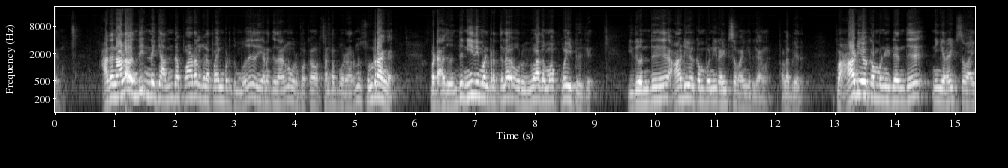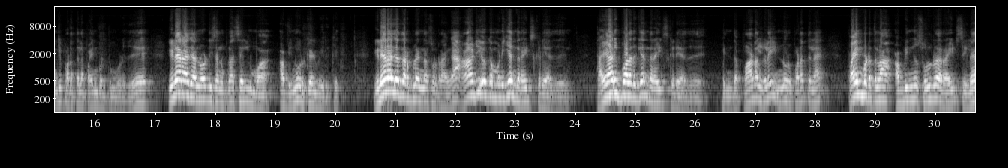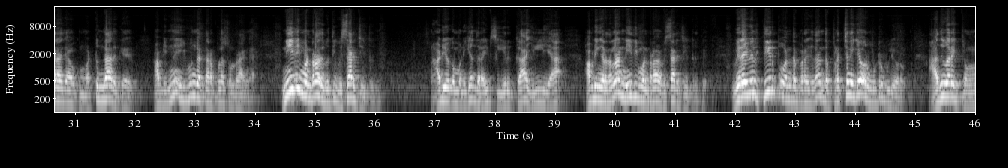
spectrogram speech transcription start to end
அதனால் வந்து இன்றைக்கி அந்த பாடல்களை பயன்படுத்தும் போது அது எனக்கு தான் ஒரு பக்கம் அவர் சண்டை போடுறாருன்னு சொல்கிறாங்க பட் அது வந்து நீதிமன்றத்தில் ஒரு விவாதமாக போயிட்டுருக்கு. இது வந்து ஆடியோ கம்பெனி ரைட்ஸை வாங்கியிருக்காங்க பல பேர். இப்போ ஆடியோ கம்பெனிகிட்டேருந்து நீங்கள் ரைட்ஸை வாங்கி படத்தில் பயன்படுத்தும் பொழுது இளையராஜா நோட்டீஸ் அனுப்புனா செல்லுமா அப்படின்னு ஒரு கேள்வி இருக்குது இளையராஜா தரப்பில் என்ன சொல்கிறாங்க ஆடியோ கம்பெனிக்கே அந்த ரைட்ஸ் கிடையாது. தயாரிப்பாளருக்கே அந்த ரைட்ஸ் கிடையாது. இப்போ இந்த பாடல்களை இன்னொரு படத்தில் பயன்படுத்தலாம் அப்படின்னு சொல்கிற ரைட்ஸ் இளையராஜாவுக்கு மட்டும்தான் இருக்குது அப்படின்னு இவங்க தரப்பில் சொல்கிறாங்க நீதிமன்றம் அதை பற்றி விசாரிச்சுக்கிட்டு இருக்கு. ஆடியோ கம்பெனிக்கு அந்த ரைட்ஸ் இருக்கா இல்லையா அப்படிங்கிறதெல்லாம் நீதிமன்றம் விசாரிச்சுக்கிட்டு இருக்கு. விரைவில் தீர்ப்பு வந்த பிறகு தான் இந்த பிரச்சனைக்கே ஒரு முற்றுப்புள்ளி வரும். அது வரைக்கும்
